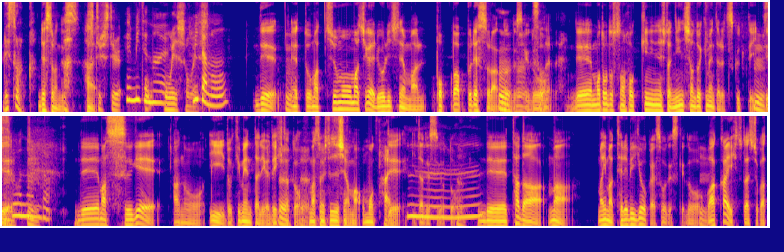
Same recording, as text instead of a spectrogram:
レストランか。レストランです。あ知ってるはい。知ってる。え、見てない。思い出した思い出した見たの？で、えっと、まあ、注文を間違える料理店は、まあ、ポップアップレストランなんですけうんうんそうどだよね、で、もともとその発起人の人は認知症のドキュメンタリーを作っていて、そうなんだ。で、まあ、すげえ、あの、いいドキュメンタリーができたと、うんうんまあ、その人自身はまあ思っていたですよと。で、ただ、まあ、まあ今テレビ業界そうですけど、若い人たちとかっ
